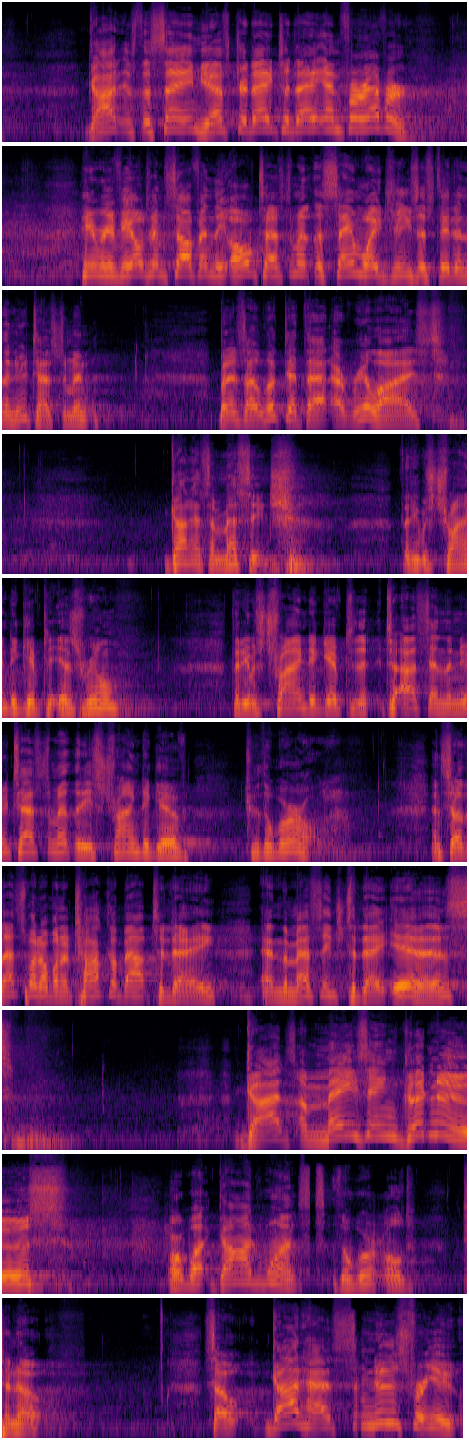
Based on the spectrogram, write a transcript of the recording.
God is the same yesterday, today, and forever. He revealed himself in the Old Testament the same way Jesus did in the New Testament. But as I looked at that, I realized God has a message that he was trying to give to Israel, that he was trying to give to, the, to us in the New Testament, that he's trying to give to the world. And so that's what I want to talk about today. And the message today is God's amazing good news or what God wants the world to know. So, God has some news for you.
